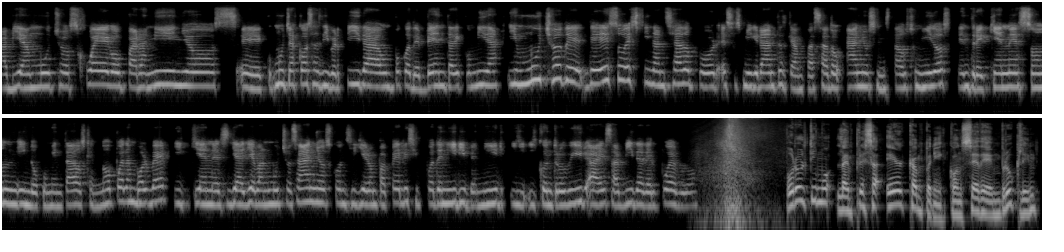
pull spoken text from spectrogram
había muchos juegos para niños, eh, muchas cosas divertidas, un poco de venta de comida y mucho de, de, eso es financiado por esos migrantes que han pasado años en Estados Unidos, entre quienes son indocumentados que no pueden volver y quienes ya llevan muchos años, consiguieron papeles y pueden ir y venir y, y contribuir a esa vida del pueblo. Por último, la empresa Air Company, con sede en Brooklyn,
